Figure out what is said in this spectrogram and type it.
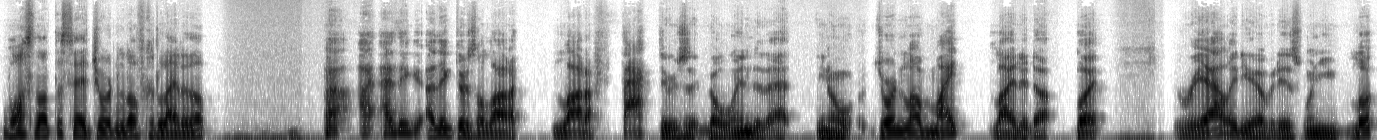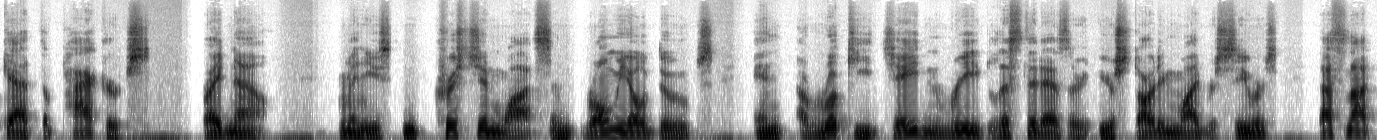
what's not to say Jordan Love could light it up. I, I think I think there's a lot of lot of factors that go into that. You know, Jordan Love might light it up, but the reality of it is when you look at the Packers right now, mm-hmm. and you see Christian Watson, Romeo Doubs, and a rookie, Jayden Reed, listed as a, your starting wide receivers, that's not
